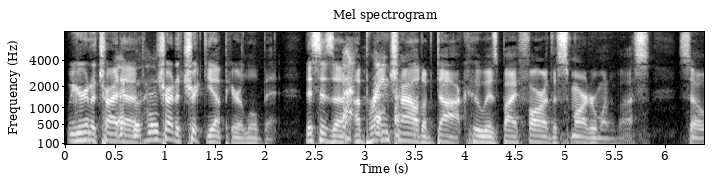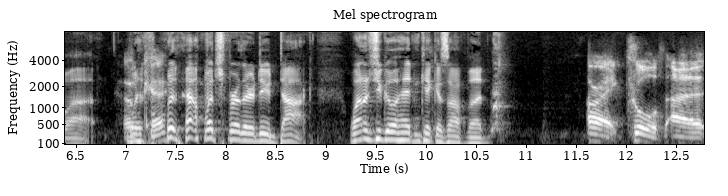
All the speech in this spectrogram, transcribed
We're going to try Yeah, to try to trick you up here a little bit. This is a, a brainchild of Doc, who is by far the smarter one of us. So, uh, with- without much further ado, Doc, why don't you go ahead and kick us off, bud? All right, cool. Uh,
